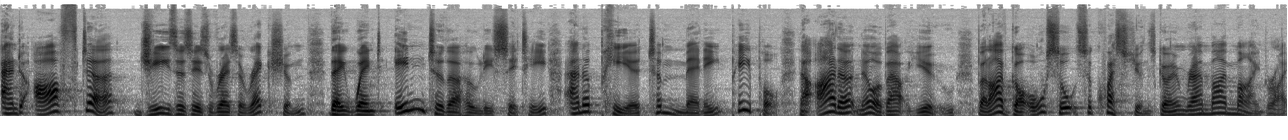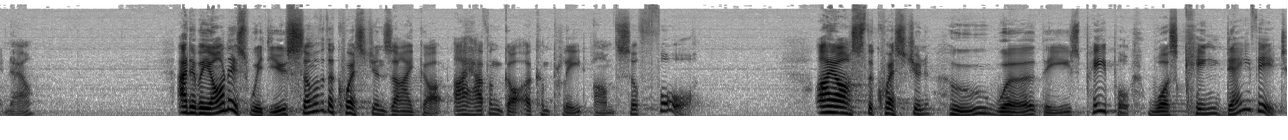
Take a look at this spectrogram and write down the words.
and after Jesus' resurrection, they went into the holy city and appeared to many people. Now, I don't know about you, but I've got all sorts of questions going around my mind right now. And to be honest with you, some of the questions I got, I haven't got a complete answer for. I asked the question who were these people? Was King David?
